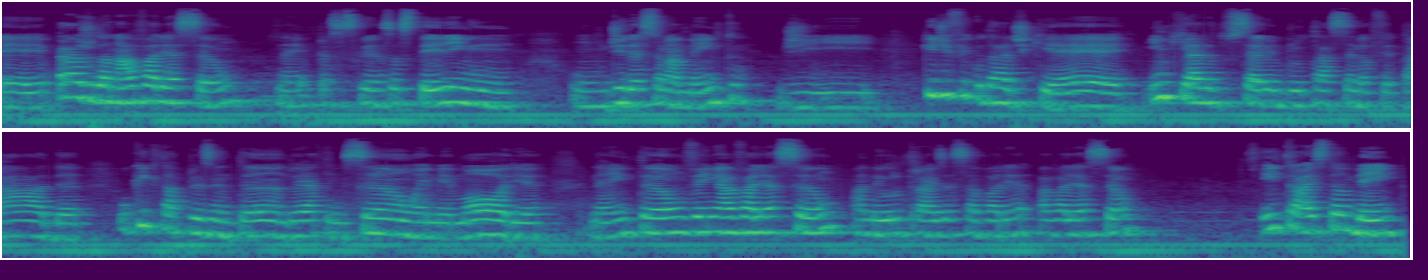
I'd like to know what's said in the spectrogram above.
É, para ajudar na avaliação né, para essas crianças terem um, um direcionamento de que dificuldade que é, em que área do cérebro está sendo afetada, o que está apresentando, é atenção, é memória, né? Então vem a avaliação, a neuro traz essa avaliação e traz também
